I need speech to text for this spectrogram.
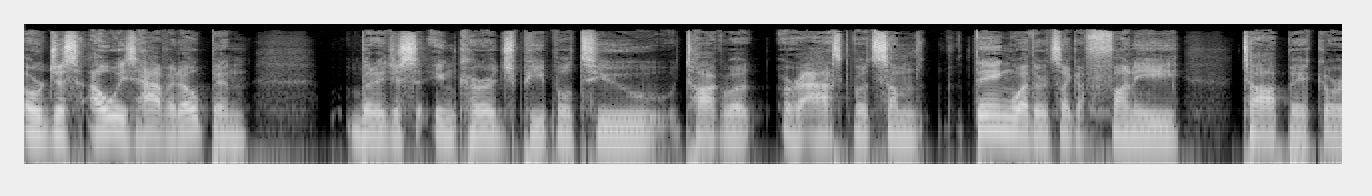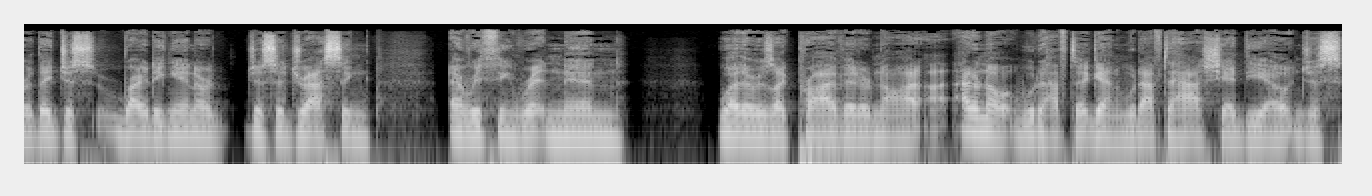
or just always have it open, but I just encourage people to talk about or ask about something, whether it's like a funny topic or they just writing in or just addressing everything written in, whether it was like private or not. I, don't know. Would have to again would have to hash the idea out and just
